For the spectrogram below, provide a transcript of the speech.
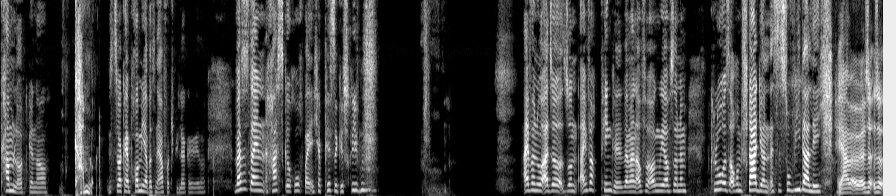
Kamlot, genau. Kamlot. Ist zwar kein Promi, aber ist ein Erfurt-Spieler gewesen. Was ist dein Hassgeruch? Weil ich habe Pisse geschrieben. einfach nur, also so ein einfach Pinkel, wenn man auf irgendwie auf so einem Klo ist, auch im Stadion. Es ist so widerlich. Ja, also, also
